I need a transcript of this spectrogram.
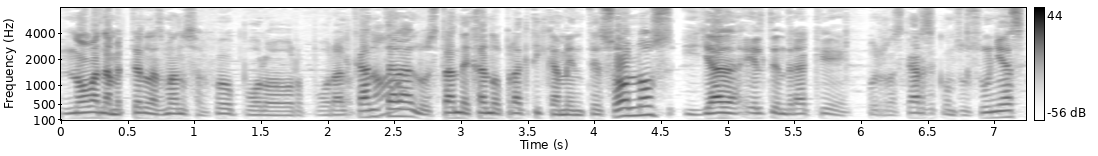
no van a meter las manos al fuego por, por Alcántara, lo están dejando prácticamente solos y ya él tendrá que pues, rascarse con sus uñas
